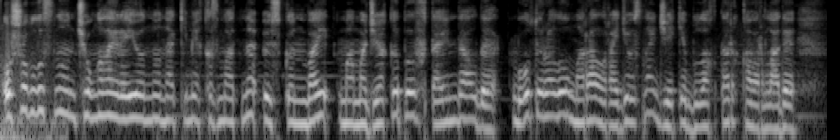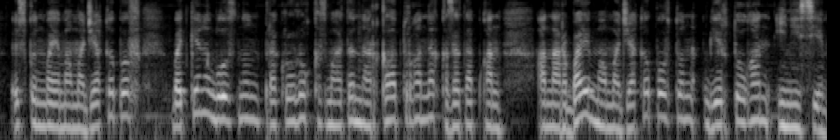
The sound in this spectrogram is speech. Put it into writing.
ош облусунун чоң алай районунун акими кызматына өскөнбай мамажакыпов дайындалды бул тууралуу марал радиосуна жеке булактар кабарлады. Өскөнбай мамажакыпов баткен облусунун прокурору кызматын аркалап турганда каза тапкан анарбай мамажакыповдун бир тууган иниси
